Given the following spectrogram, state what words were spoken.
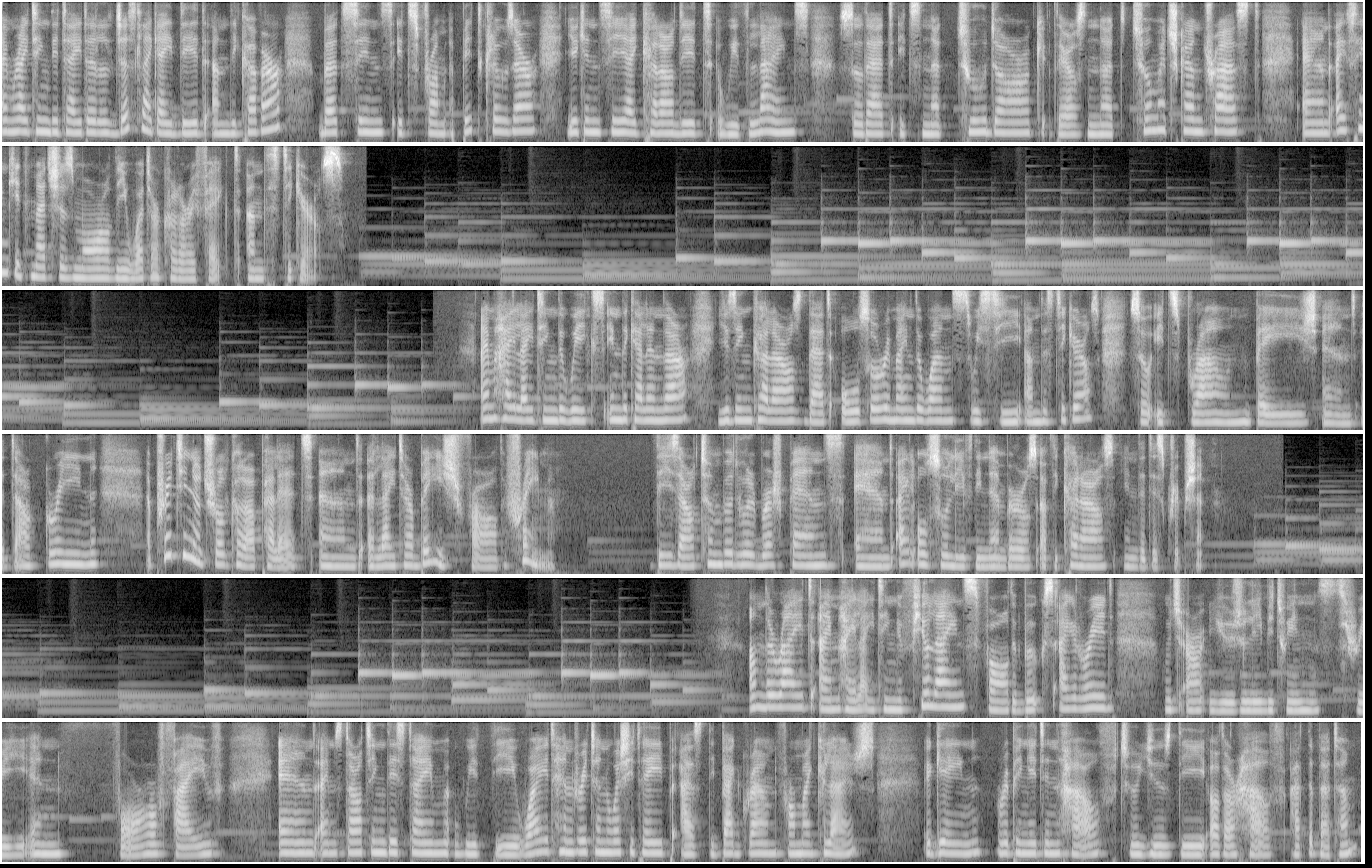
I'm writing the title just like I did on the cover, but since it's from a bit closer, you can see I colored it with lines so that it's not too dark, there's not too much contrast, and I think it matches more the watercolor effect on the stickers. I'm highlighting the weeks in the calendar using colors that also remind the ones we see on the stickers. So it's brown, beige, and a dark green, a pretty neutral color palette, and a lighter beige for the frame. These are Tombow dual brush pens, and I'll also leave the numbers of the colors in the description. On the right, I'm highlighting a few lines for the books I read, which are usually between 3 and 4 or 5. And I'm starting this time with the white handwritten washi tape as the background for my collage. Again, ripping it in half to use the other half at the bottom.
